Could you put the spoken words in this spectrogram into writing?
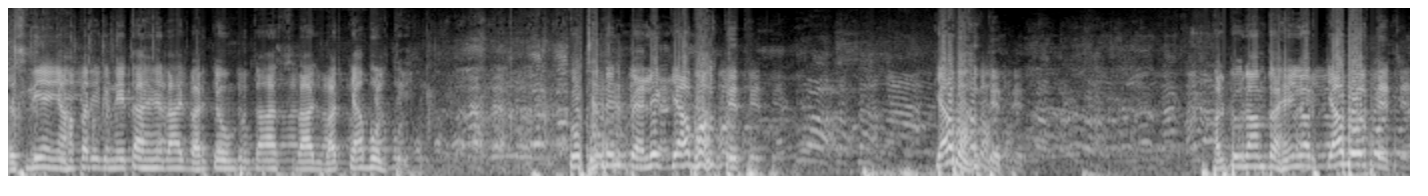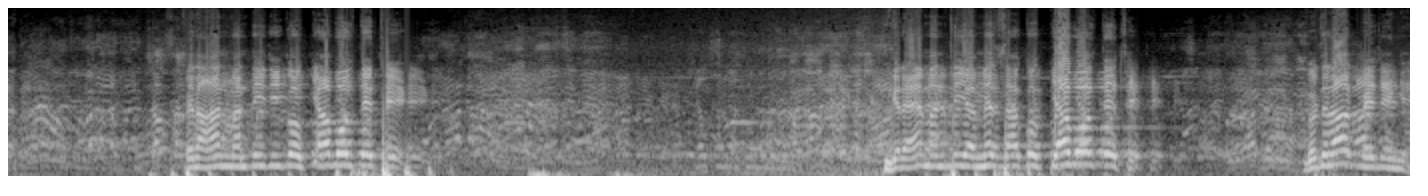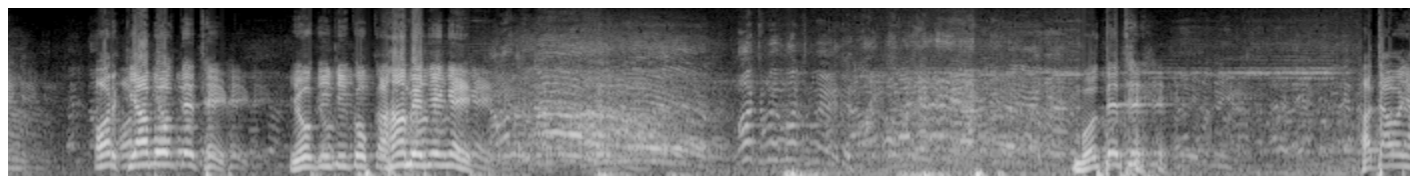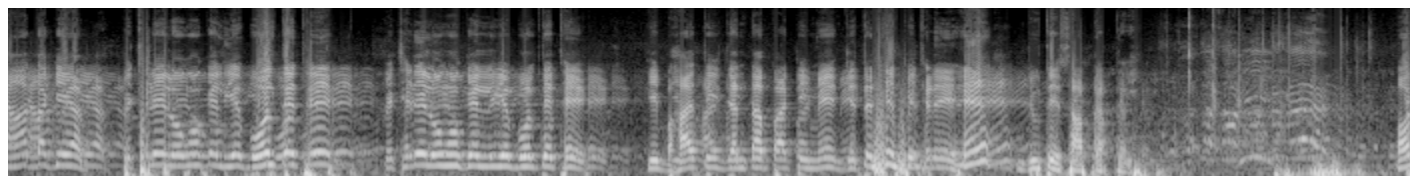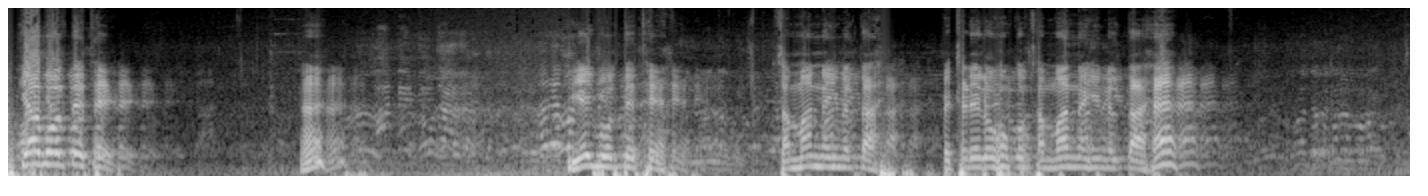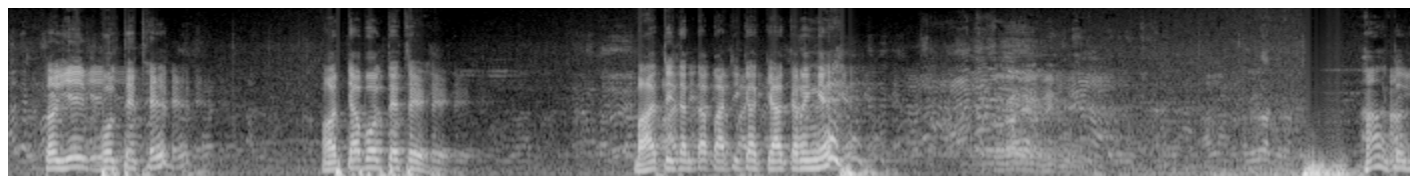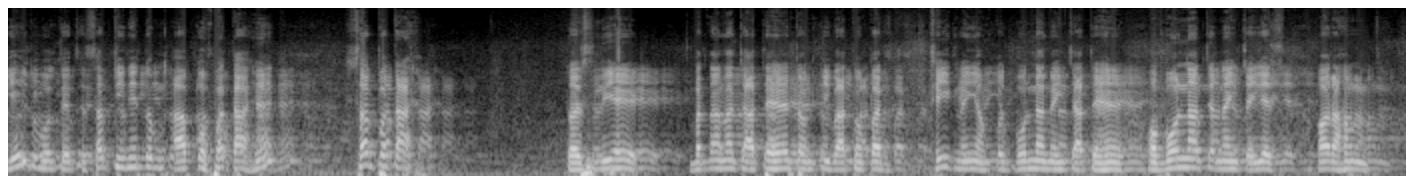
इसलिए यहाँ पर एक नेता है राजभर के ओम प्रकाश। राजभर क्या बोलते? कुछ दिन पहले क्या बोलते थे? क्या बोलते थे? पलटू राम तो हैं ही और क्या बोलते थे? प्रधानमंत्री जी को क्या बोलते थे? गृह मंत्री अमित शाह को क्या बोलते थे? गुजरात भेजेंगे। और क्या बोलते थे? योगी जी को कहा भेजेंगे? बोलते थे। अच्छा वो यहाँ तक कि अब पिछड़े लोगों के लिए बोलते थे पिछड़े लोगों के लिए बोलते थे कि भारतीय जनता पार्टी में जितने पिछड़े हैं जूते साफ़ करते हैं। और क्या बोलते थे? यही बोलते थे। सम्मान नहीं मिलता है। पिछड़े लोगों को सम्मान नहीं मिलता है। तो ये बोलते थे। और क्या बोलते थे? भारतीय जनता पार्टी का क्या करेंगे? हाँ तो यही तो बोलते थे। सब चीज़ें तो आपको पता है। सब पता है। तो इसलिए बताना चाहते हैं तो उनकी बातों पर ठीक नहीं, हम कुछ बोलना नहीं चाहते हैं और बोलना तो नहीं चाहिए। और हम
